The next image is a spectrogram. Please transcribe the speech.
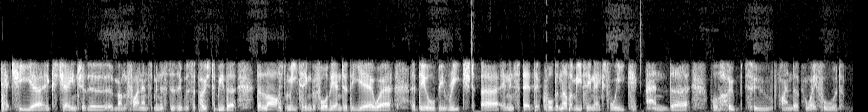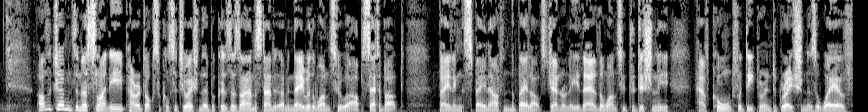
tetchy uh, exchange the, among finance ministers. It was supposed to be the, the last meeting before the end of the year where a deal will be reached, uh, and instead they've called another meeting next week and uh, will hope to find a way forward. Are the Germans in a slightly paradoxical situation, though? Because as I understand it, I mean, they were the ones who were upset about bailing Spain out and the bailouts generally. They're the ones who traditionally have called for deeper integration as a way of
